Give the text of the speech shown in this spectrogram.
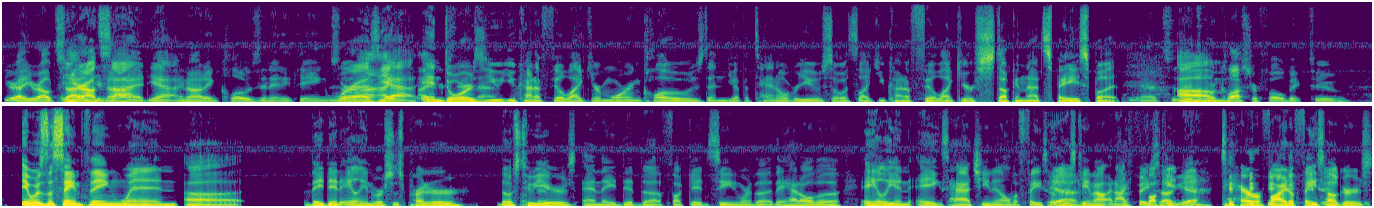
You're you're outside. You're not- outside, yeah. You're not enclosed in anything. so Whereas, I- I- yeah, I understand indoors you you kind of feel like you're more enclosed and you got the tent over you, so it's like you kind of feel like you're stuck in that space. But yeah, it's, it's um, more claustrophobic too. it was the same thing when uh they did Alien versus Predator those two Okay. years, and they did the fucking scene where the they had all the alien eggs hatching and all the face huggers Yeah, came out, and I the face fucking hug, yeah. terrified of face huggers,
